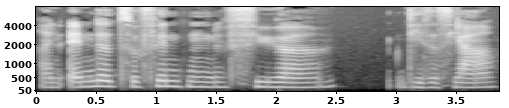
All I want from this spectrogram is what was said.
Ein Ende zu finden für dieses Jahr.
